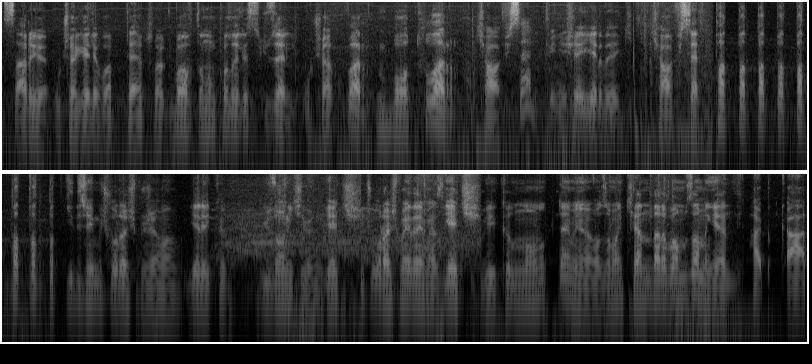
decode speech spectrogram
Sarıyor. Uçak helikopter. Bak bu haftanın playlist güzel. Uçak var. Bot var. Kafisel. Finish'e girdik. Kafisel. Pat pat pat pat pat pat pat pat gideceğim hiç uğraşmayacağım abi. Gerek yok. 112 bin. Geç. Hiç uğraşmaya değmez. Geç. Vehicle no demiyor. O zaman kendi arabamıza mı geldik? Hypercar.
